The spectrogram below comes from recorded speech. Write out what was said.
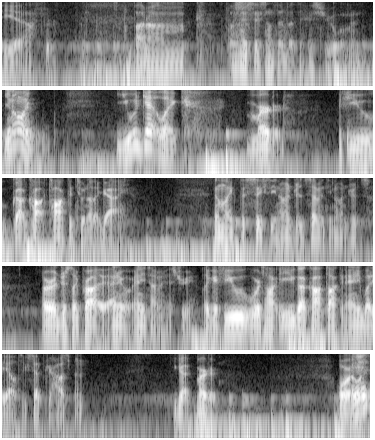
Yeah. But um I was gonna say something about the history of women. You know, like you would get like murdered if you got caught talking to another guy in like the 1600s, 1700s, or just like probably any any time in history. Like if you were talking, you got caught talking to anybody else except your husband, you got murdered. Or, like,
